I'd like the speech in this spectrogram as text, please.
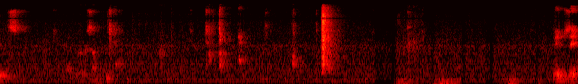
Oops. That broke something. Oopsie.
